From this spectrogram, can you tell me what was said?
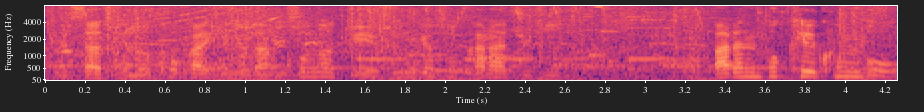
불사 대놓고 깔기보단 코너 뒤에 숨겨서 깔아주기. 빠른 포킬 콤보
